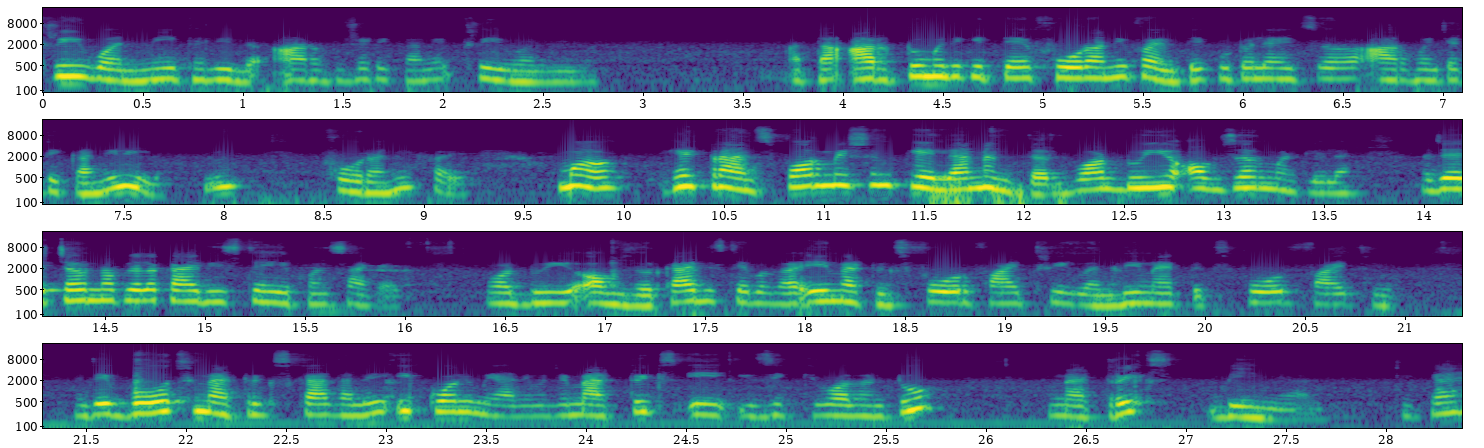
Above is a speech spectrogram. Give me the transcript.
थ्री वन मी इथं लिहिलं. आर टूच्या ठिकाणी थ्री वन लिहिलं. आता आर टूमध्ये किती आहे? फोर आणि फाईव्ह ते कुठं लिहायचं? आर वनच्या ठिकाणी लिहिलं. फोर आणि फाईव्ह मग हे ट्रान्सफॉर्मेशन केल्यानंतर व्हॉट डू यू ऑब्झर्व म्हटलेलं आहे? म्हणजे याच्यावरून आपल्याला काय दिसते हे पण सांगायचं. व्हॉट डू यू ऑब्झर्व काय दिसते बघा A matrix four five three one B matrix four five three म्हणजे बोथ मॅट्रिक्स काय झाले? इक्वल मिळाले. म्हणजे matrix A is equal to matrix B मिळाले. ठीक आहे?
